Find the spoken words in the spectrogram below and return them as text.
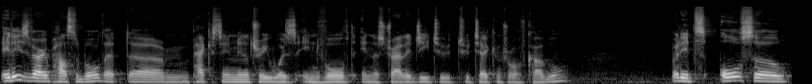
it is very possible that um, Pakistan military was involved in a strategy to to take control of Kabul, but it's also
